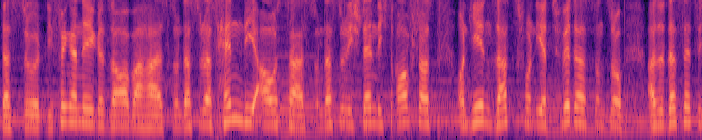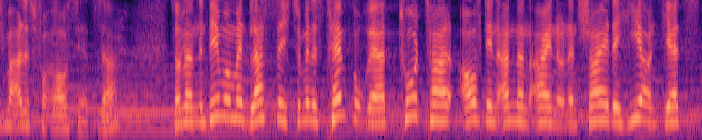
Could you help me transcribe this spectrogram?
dass du die Fingernägel sauber hast und dass du das Handy aus hast und dass du nicht ständig drauf schaust und jeden Satz von ihr twitterst und so. Also das setze ich mal alles voraus jetzt, ja. Sondern in dem Moment lass dich zumindest temporär total auf den anderen ein und entscheide hier und jetzt,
